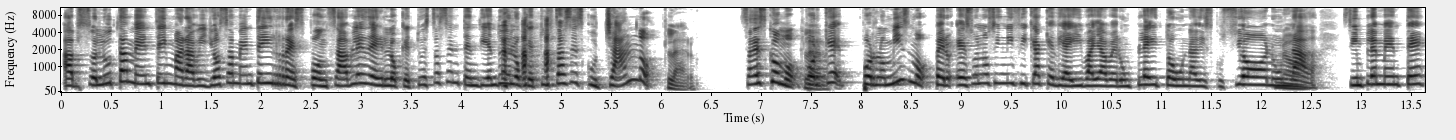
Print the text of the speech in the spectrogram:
absolutamente y maravillosamente irresponsable de lo que tú estás entendiendo y de lo que tú estás escuchando. Claro. ¿Sabes cómo? ¿Por qué? Por lo mismo, pero eso no significa que de ahí vaya a haber un pleito, una discusión, un nada. Simplemente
